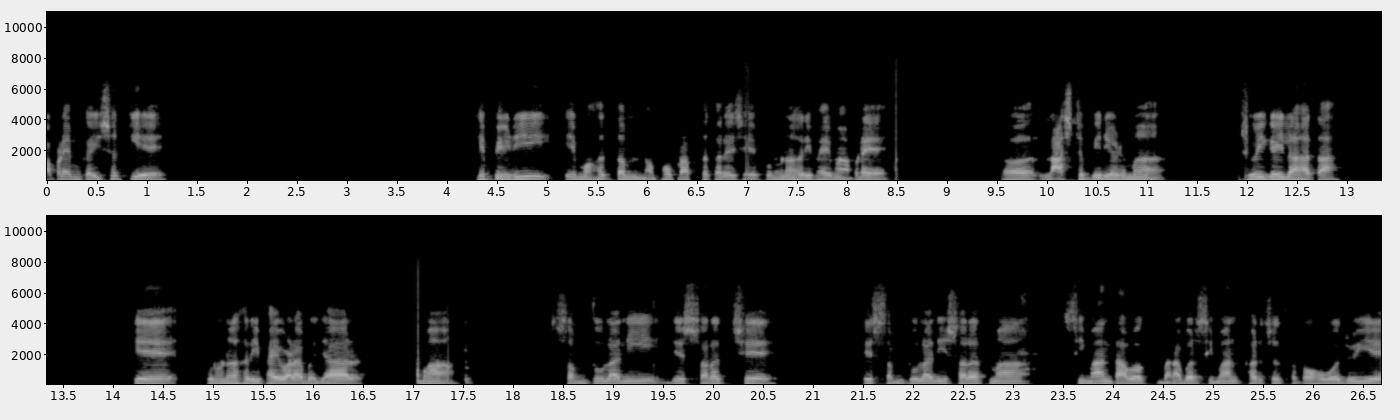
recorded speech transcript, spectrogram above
આપણે એમ કહી શકીએ કે પેઢી એ મહત્તમ નફો પ્રાપ્ત કરે છે. પૂર્ણ હરીફાઈમાં આપણે લાસ્ટ પીરિયડમાં જોઈ ગયેલા હતા. કે પૂર્ણ હરીફાઈ વાળા બજારમાં સમતુલાની જે શરત છે, એ સમતુલાની શરતમાં સીમાંત આવક, બરાબર સીમાંત ખર્ચ થતો હોવો જોઈએ.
